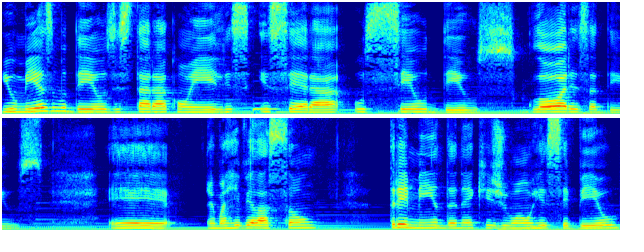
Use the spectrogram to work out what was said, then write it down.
e o mesmo Deus estará com eles e será o seu Deus. Glórias a Deus. É, é uma revelação tremenda, né, que João recebeu,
